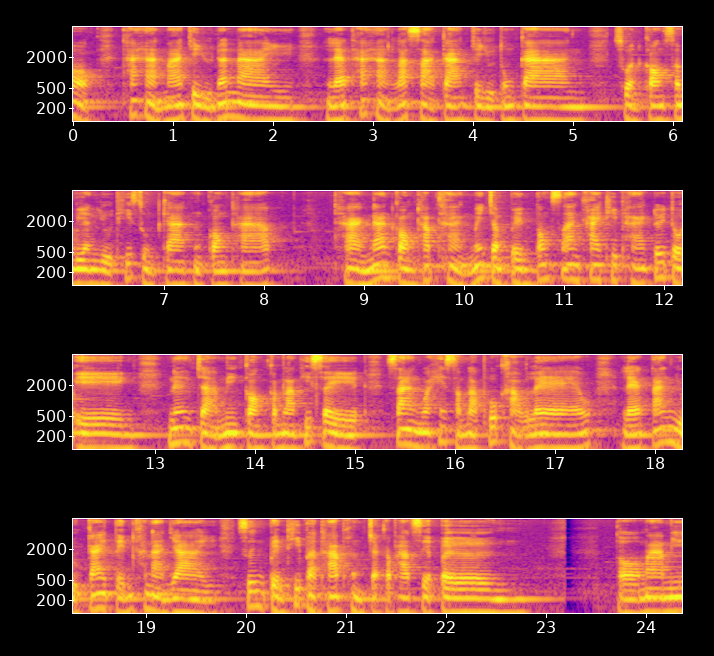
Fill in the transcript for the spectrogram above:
อก ทหารม้าจะอยู่ด้านใน และทหารรักษาการจะอยู่ตรงกลาง ส่วนกองเสบียงอยู่ที่ศูนย์กลางของกองทัพทางด้านกองทัพถังไม่จำเป็นต้องสร้างค่ายที่พักด้วยตัวเอง เนื่องจากมีกองกำลังพิเศษ สร้างไว้ให้สำหรับพวกเขาแล้ว และตั้งอยู่ใกล้เต็นท์ขนาดใหญ่ ซึ่งเป็นที่ประทับของจักรพรรดิเสียเปิง ต่อมามี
